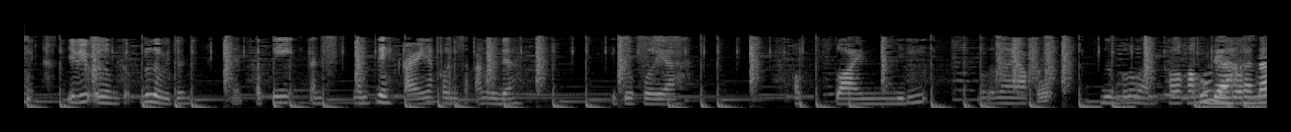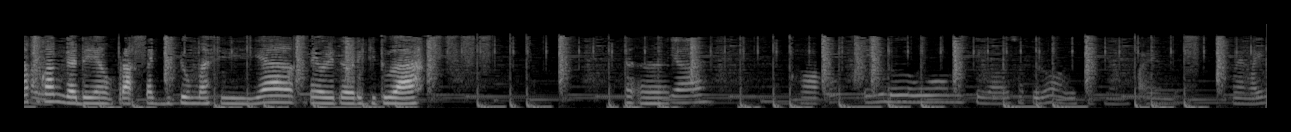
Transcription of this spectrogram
Jadi belum tuh, belum itu tapi nanti, nanti deh kayaknya kalau misalkan udah itu kuliah offline. Jadi menurut aku belum keluar. Kalau kamu udah karena aku kan nggak ada yang praktek gitu masih ya teori-teori gitulah. Uh -uh. ya kalau aku ini belum tinggal satu doang gitu yang KM yang lain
